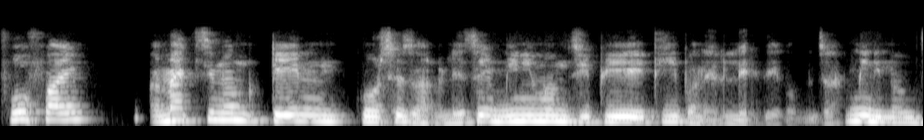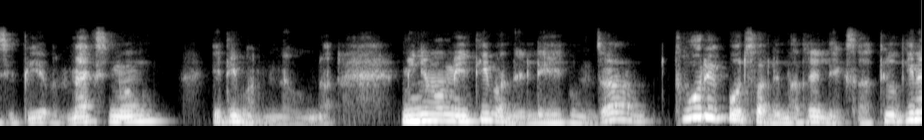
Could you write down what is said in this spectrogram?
four five maximum ten कोर्सेसहरूले चाहिँ मिनिमम जिपिए यति भनेर लेखिदिएको हुन्छ। मिनिमम जिपिए म्याक्सिमम् यति भन्नुहुन्न मिनिमम यति भनेर लेखेको हुन्छ थोरै कोर्सहरूले मात्रै लेख्छ। त्यो किन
